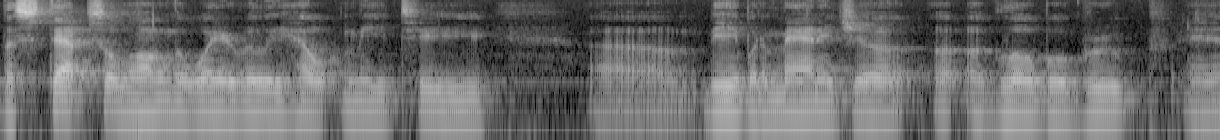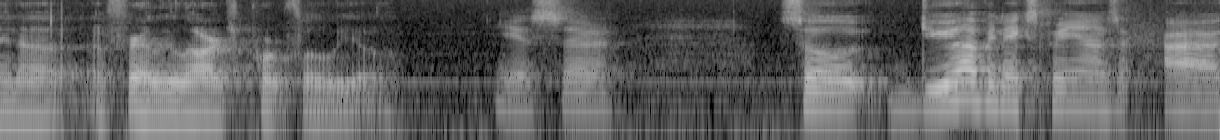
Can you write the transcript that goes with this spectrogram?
the steps along the way really helped me to um, be able to manage a, a, a global group and a, a fairly large portfolio. Yes, sir. So, do you have any experience uh,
